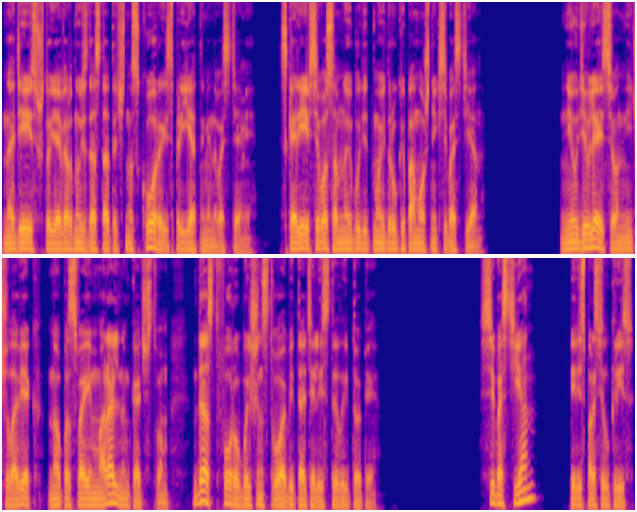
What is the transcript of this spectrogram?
Надеюсь, что я вернусь достаточно скоро и с приятными новостями. Скорее всего, со мной будет мой друг и помощник Себастьян. Не удивляйся, он не человек, но по своим моральным качествам даст фору большинству обитателей стылой топи. «Себастьян?» — переспросил Крис.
